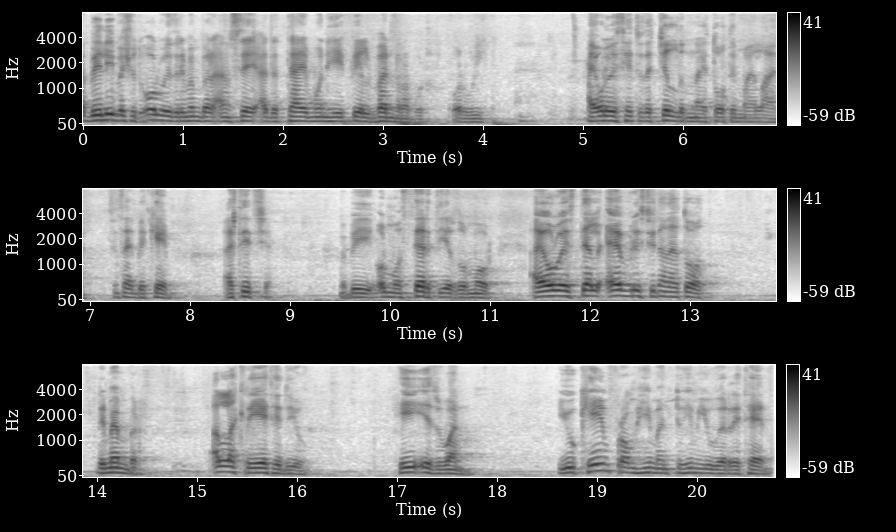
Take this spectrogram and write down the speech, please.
a believer should always remember and say at the time when he feel vulnerable or weak. I always say to the children I taught in my life since I became a teacher, maybe almost 30 years or more. I always tell every student I taught, remember, Allah created you. He is one. You came from Him and to Him you will return.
